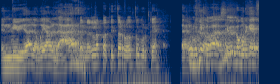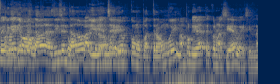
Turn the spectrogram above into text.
En mi vida le voy a hablar. Tener la patita roto, ¿por qué? Porque estaba así, güey, como porque, jefe, porque güey, siempre como- estabas así sentado patrón, y bien serio como patrón, güey. No, porque yo ya te conocía, güey. Si no,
